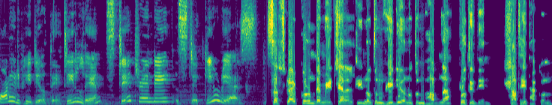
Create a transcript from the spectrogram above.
পরের ভিডিওতে। Till then stay trendy stay curious subscribe করুন দ্য মিট চ্যানেলটি নতুন ভিডিও নতুন ভাবনা প্রতিদিন। সাথেই থাকুন।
